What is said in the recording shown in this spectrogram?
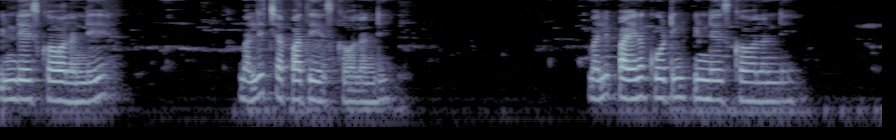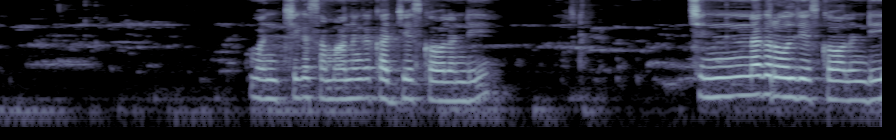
పిండి వేసుకోవాలండి. మళ్ళీ చపాతీ వేసుకోవాలండి. మళ్ళీ పైన కోటింగ్ పిండి వేసుకోవాలండి. మంచిగా సమానంగా కట్ చేసుకోవాలండి. చిన్నగా రోల్ చేసుకోవాలండి.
